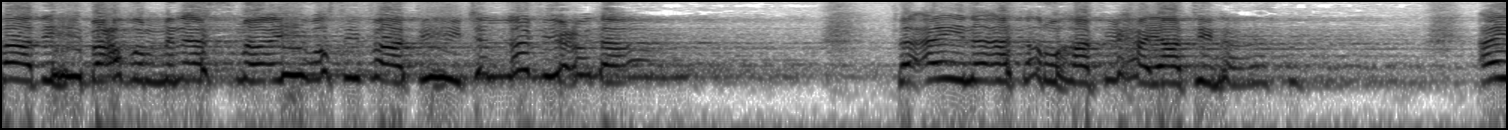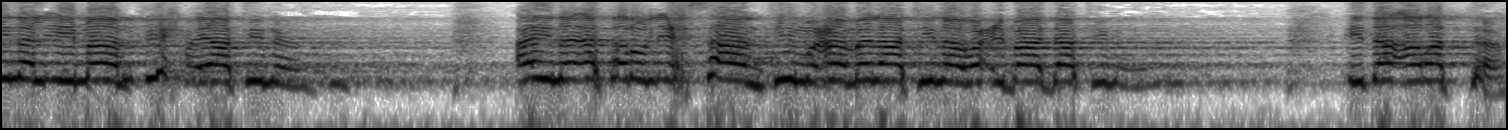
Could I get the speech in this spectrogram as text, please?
هذه بعض من أسمائه وصفاته جل في علاه. فأين أثرها في حياتنا؟ أين الإيمان في حياتنا؟ أين أثر الإحسان في معاملاتنا وعباداتنا؟ إذا أردت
